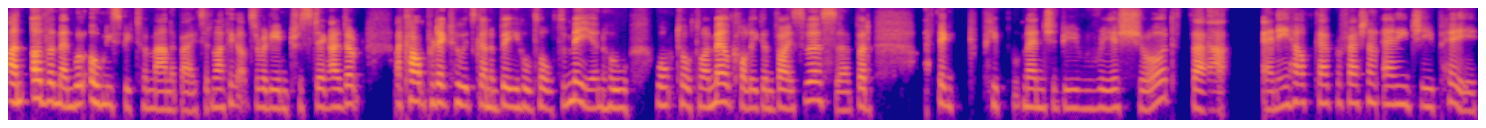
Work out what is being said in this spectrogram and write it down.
and other men will only speak to a man about it. And I think that's really interesting. I don't, I can't predict who it's going to be who'll talk to me and who won't talk to my male colleague and vice versa. But I think people, men should be reassured that any healthcare professional, any GP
